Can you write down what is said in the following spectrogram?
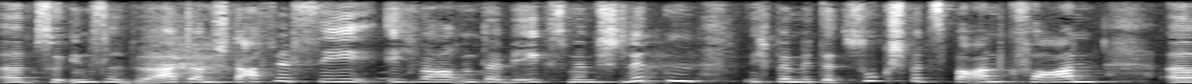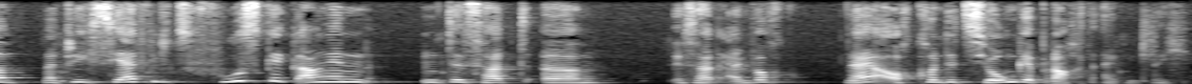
äh, zur Insel Wörth am Staffelsee. Ich war unterwegs mit dem Schlitten. Ich bin mit der Zugspitzbahn gefahren. Äh, natürlich sehr viel zu Fuß gegangen und das hat, äh, das hat einfach naja, auch Kondition gebracht eigentlich.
